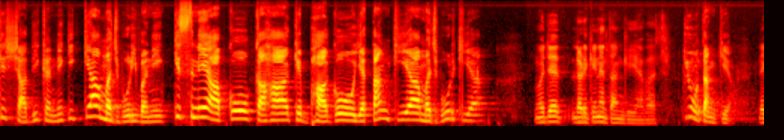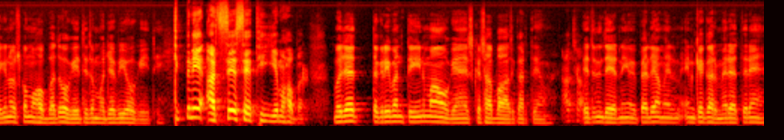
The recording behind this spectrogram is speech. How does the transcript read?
के शादी करने की क्या मजबूरी बनी? किसने आपको कहा कि भागो या तंग किया मजबूर किया? मुझे लड़की ने तंग किया बस। क्यों तंग किया? लेकिन उसको मोहब्बत हो गई थी तो मुझे भी हो गई थी। कितने अरसे से थी ये मोहब्बत? मुझे तकरीबन तीन माह हो गए हैं इसके साथ बात करते हुए। अच्छा। इतनी देर नहीं हुई। पहले हम इन- इनके घर में रहते रहे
